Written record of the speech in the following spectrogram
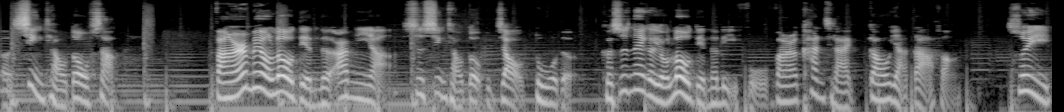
呃性挑逗上反而没有露点的阿尼亚是性挑逗比较多的，可是那个有露点的礼服反而看起来高雅大方。所以，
